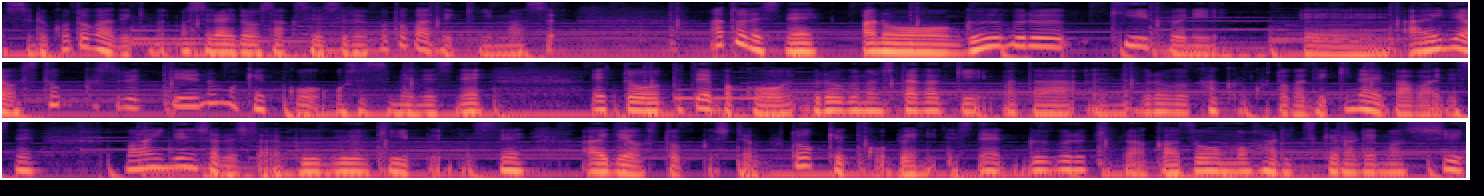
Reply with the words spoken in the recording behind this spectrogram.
することができます。スライドを作成することができます。あとですね、あの Google Keep に、えー、アイデアをストックするっていうのも結構おすすめですね。えっと、例えばこうブログの下書き、また、ブログを書くことができない場合ですね、満員電車でしたら Google Keep にですね、アイデアをストックしておくと結構便利ですね。Google Keep は画像も貼り付けられますし、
